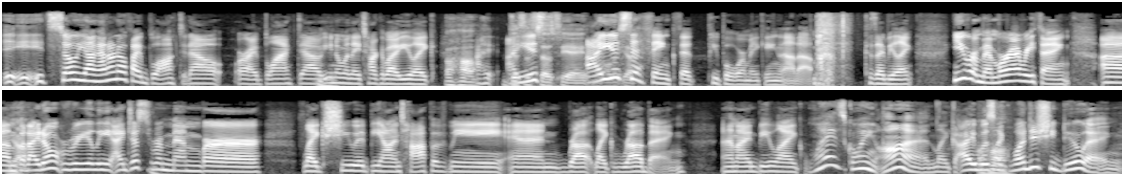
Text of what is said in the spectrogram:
it's so young. I don't know if I blocked it out or I blacked out. You know, when they talk about you, like, Uh-huh. I, I used, I used yeah. to think that people were making that up because I'd be like, you remember everything. Um, But I don't really, I just remember like she would be on top of me and ru- like rubbing. And I'd be like, what is going on? Like, I was Uh-huh. like, what is she doing?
